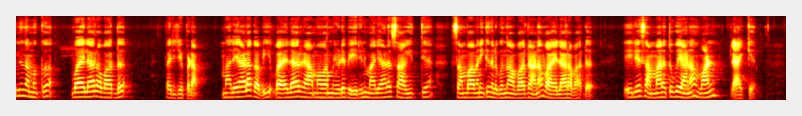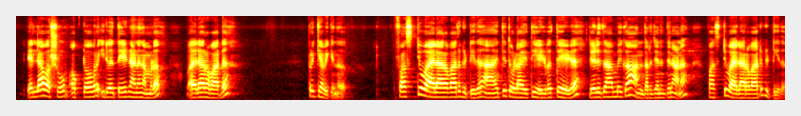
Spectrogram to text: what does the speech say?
ഇന്ന് നമുക്ക് വയലാർ അവാർഡ് പരിചയപ്പെടാം. മലയാള കവി വയലാർ രാമവർമ്മയുടെ പേരിൽ മലയാള സാഹിത്യ സംഭാവനയ്ക്ക് നൽകുന്ന അവാർഡാണ് വയലാർ അവാർഡ്. ഇതിലെ സമ്മാനത്തുകയാണ് വൺ ലാക്ക്. എല്ലാ വർഷവും ഒക്ടോബർ ഇരുപത്തേഴിനാണ് നമ്മൾ വയലാർ അവാർഡ് പ്രഖ്യാപിക്കുന്നത്. ഫസ്റ്റ് വയലാർ അവാർഡ് കിട്ടിയത് ആയിരത്തി തൊള്ളായിരത്തി എഴുപത്തേഴ് ലളിതാംബിക അന്തർജനത്തിനാണ് ഫസ്റ്റ് വയലാർ അവാർഡ് കിട്ടിയത്.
